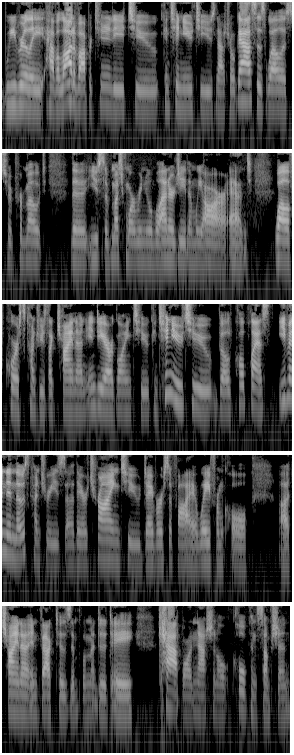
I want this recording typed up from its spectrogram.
We really have a lot of opportunity to continue to use natural gas as well as to promote the use of much more renewable energy than we are. And while, of course, countries like China and India are going to continue to build coal plants, even in those countries, uh, they are trying to diversify away from coal. Uh, China, in fact, has implemented a cap on national coal consumption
